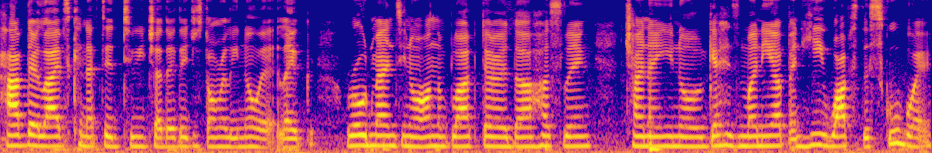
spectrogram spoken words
have their lives connected to each other. They just don't really know it. Like Roadman's, you know, on the block, they're the hustling, trying to, you know, get his money up and he whops the schoolboy.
